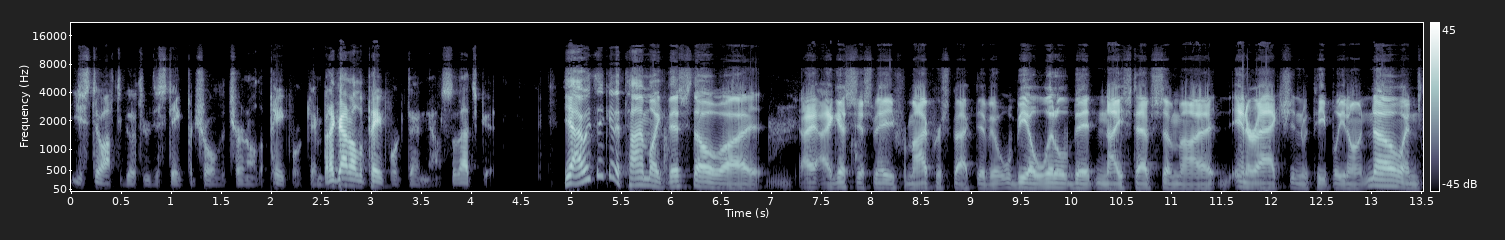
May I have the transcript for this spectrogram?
you still have to go through the state patrol to turn all the paperwork in. But I got all the paperwork done now, so that's good. Yeah, I would think at a time like this, though, uh, I, I, guess just maybe from my perspective, it would be a little bit nice to have some uh, interaction with people you don't know and,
